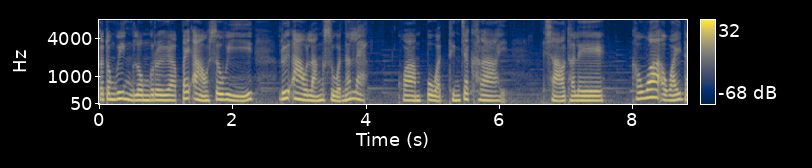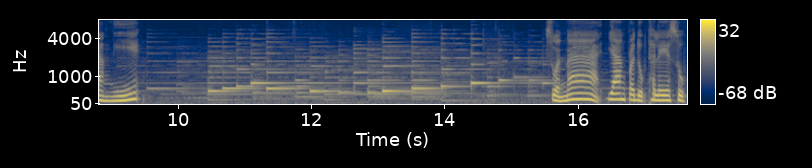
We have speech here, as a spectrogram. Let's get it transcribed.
ก็ต้องวิ่งลงเรือไปอ่าวสวี หรืออ่าวหลังสวนนั่นแหละ ความปวดถึงจะคลาย ชาวทะเล เขาว่าเอาไว้ดังนี้ส่วนแม่ย่างปลาดุกทะเลสุก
